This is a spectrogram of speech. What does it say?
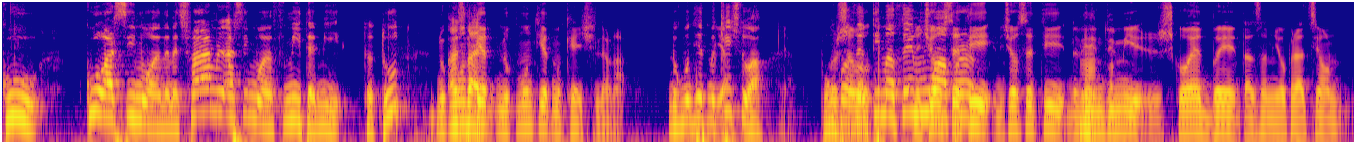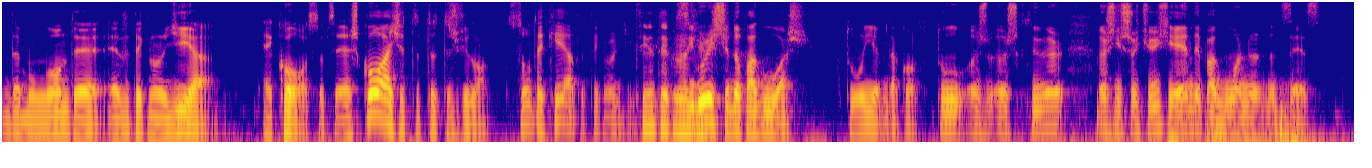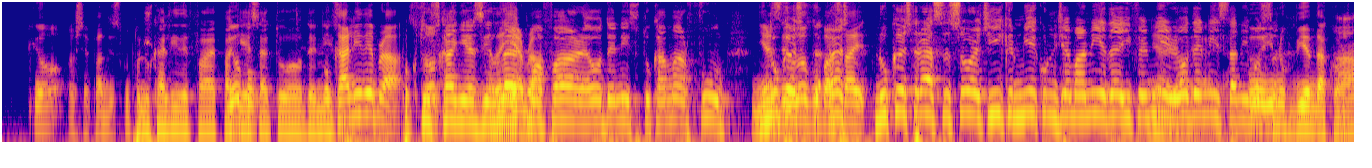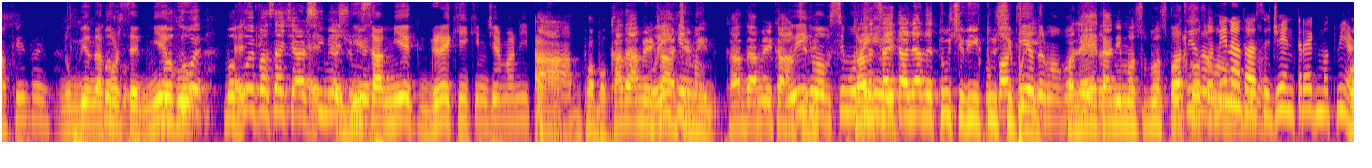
Ku ku arsimohen dhe me çfarë arsimohen fëmijët e mi të tutë, nuk mund të jetë nuk mund të jetë më keq Leonard. Nuk mund të jetë më ja. keq thua. Ja. Po për shembull, ti më the mua për nëse ti, qoftë se ti në vitin 2000 shkoje të bëje ta zëm një operacion dhe mungonte edhe teknologjia e kohës, sepse është koha që të të, të zhvillon. Sot e ke atë teknologji. Cilën teknologji? Sigurisht që do paguash. Ktu jemi dakord. Ktu është është kthyer, është një shoqëri që ende paguan në në të zezë. Kjo është e padiskutueshme. Po nuk ka lidhje fare jo, pagesa jo, po, këtu o Denis. Po ka lidhje pra. Po këtu s'ka njerëz i lehtë më fare o Denis, ktu ka marr fund. Nuk është pastaj... është nuk është rastësore që ikën mjeku në Gjermani dhe infermieri o Denis tani mos nuk biem dakord. Ah, okay, nuk biem dakord se mjeku. Më thuaj, më thuaj pastaj që arsimi është shumë. Disa mjekë grekë ikin në Gjermani pa. Ah, po po, ka dhe amerikanë po që vin, ka dhe amerikanë. Po ikin, po si mund të ikin? Ka dhe italianë dhe turq që vin këtu në po Shqipëri. Po, po le tani mos mos po, po tani. Vin ata se gjejnë treg më të mirë.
